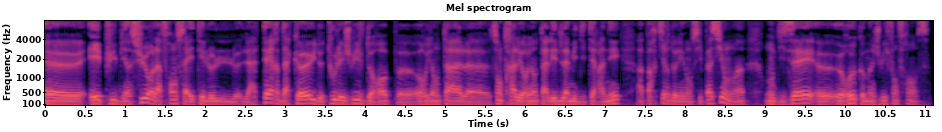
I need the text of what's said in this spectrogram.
et puis bien sûr, la France a été le, le, la terre d'accueil de tous les Juifs d'Europe orientale, centrale et orientale et de la Méditerranée à partir de l'émancipation. Hein. On disait heureux comme un Juif en France.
